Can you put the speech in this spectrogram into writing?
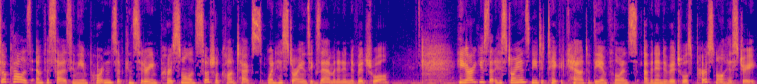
Sokal is emphasizing the importance of considering personal and social contexts when historians examine an individual. He argues that historians need to take account of the influence of an individual's personal history,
